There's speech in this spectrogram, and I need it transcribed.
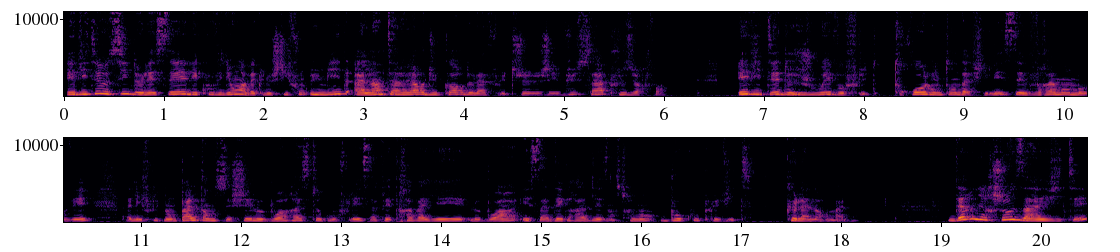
Évitez aussi de laisser les couvillons avec le chiffon humide à l'intérieur du corps de la flûte. J'ai vu ça plusieurs fois. Évitez de jouer vos flûtes trop longtemps d'affilée, c'est vraiment mauvais. Les flûtes n'ont pas le temps de sécher, le bois reste gonflé, ça fait travailler le bois et ça dégrade les instruments beaucoup plus vite que la normale. Dernière chose à éviter,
